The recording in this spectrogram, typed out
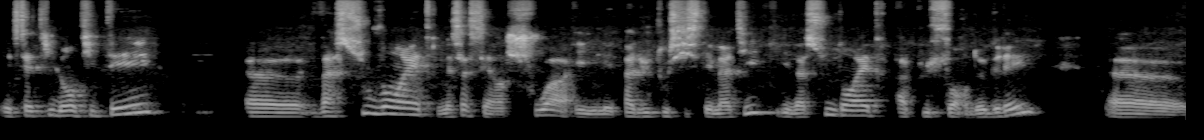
et cette identité euh, va souvent être, mais ça c'est un choix et il n'est pas du tout systématique, il va souvent être à plus fort degré, euh,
